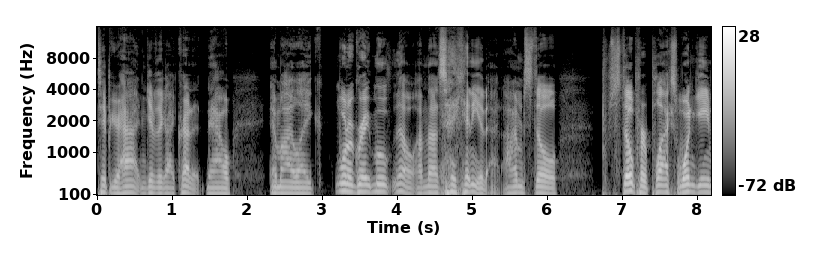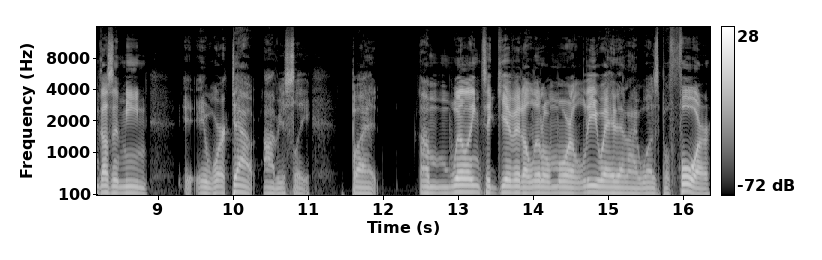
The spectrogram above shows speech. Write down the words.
tip your hat and give the guy credit. Now, am I like, what a great move? No, I'm not saying any of that. I'm still still perplexed. One game doesn't mean it, it worked out, obviously. But I'm willing to give it a little more leeway than I was before.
